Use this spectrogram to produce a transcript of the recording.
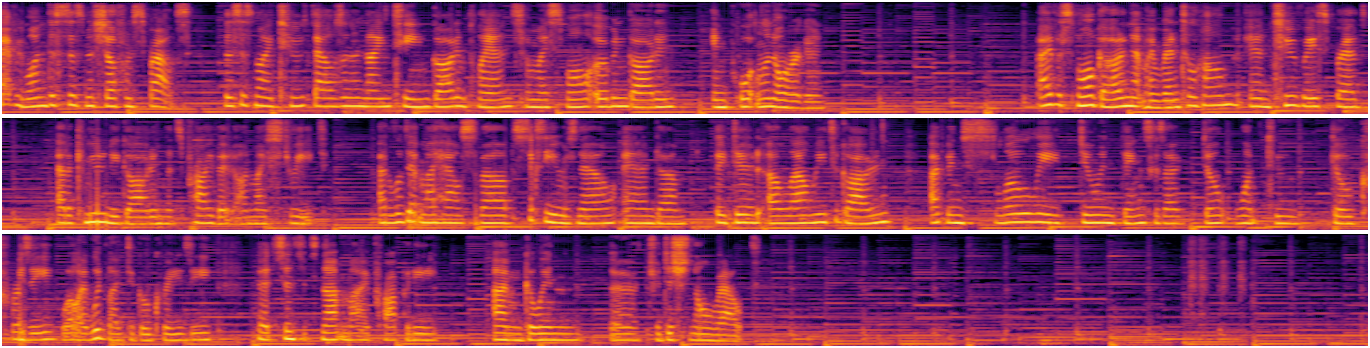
Hi everyone, this is Michelle from Sprouts. This is my 2019 garden plans for my small urban garden in Portland, Oregon. I have a small garden at my rental home and two raised beds at a community garden that's private on my street. I've lived at my house about six years now and um, they did allow me to garden. I've been slowly doing things because I don't want to go crazy. Well, I would like to go crazy but since it's not my property, I'm going the traditional route.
